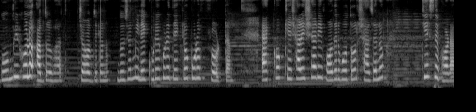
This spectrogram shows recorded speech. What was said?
গম্ভীর হলো আব্দুল ভাত। জবাব দিল না। দুজন মিলে ঘুরে ঘুরে দেখল পুরো ফ্লোরটা এক কক্ষে সারি সারি মদের বোতল সাজানো কেসে ভরা।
